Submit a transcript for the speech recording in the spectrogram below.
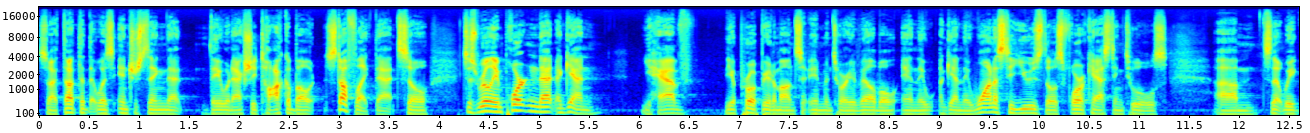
So I thought that that was interesting that they would actually talk about stuff like that. So just really important that again, you have the appropriate amounts of inventory available, and they again they want us to use those forecasting tools um, so that we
